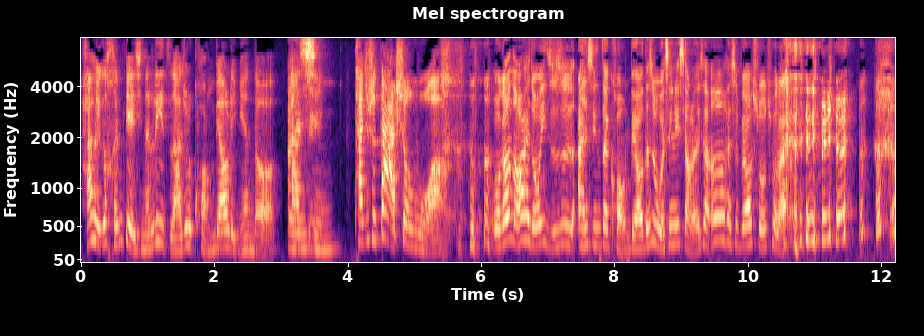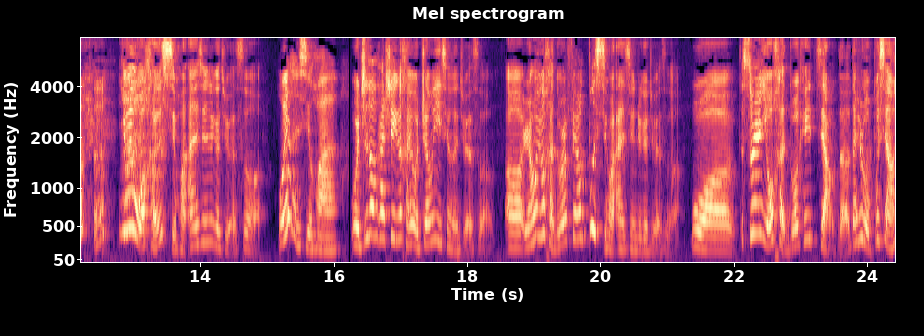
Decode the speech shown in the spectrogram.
还有一个很典型的例子啊，就是《狂飙》里面的安心，她就是大圣母啊。我刚刚脑海中一直是安心在狂飙，但是我心里想了一下，嗯，还是不要说出来，就是因为我很喜欢安心这个角色。我也很喜欢，我知道他是一个很有争议性的角色，呃，然后有很多人非常不喜欢安心这个角色。我虽然有很多可以讲的，但是我不想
